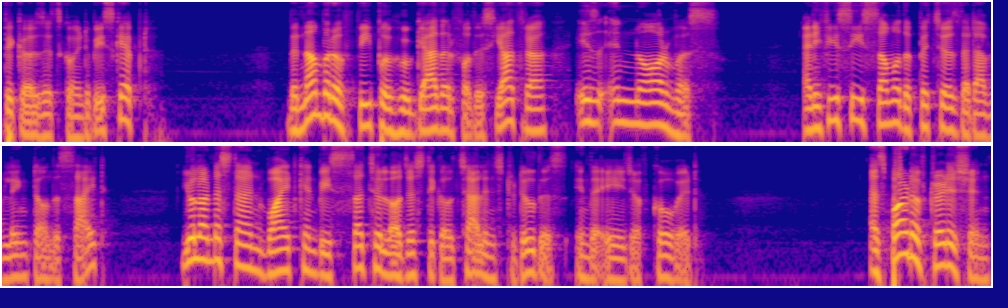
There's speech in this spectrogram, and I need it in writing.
because it's going to be skipped. The number of people who gather for this yatra is enormous. And if you see some of the pictures that I've linked on the site, you'll understand why it can be such a logistical challenge to do this in the age of COVID. As part of tradition,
